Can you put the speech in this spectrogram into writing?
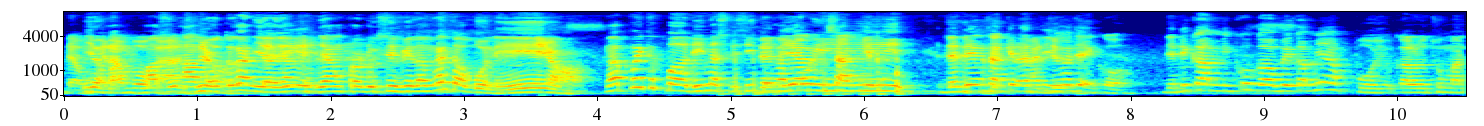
tidak Iya, mungkin ambo maksud kan Ambo itu kan ya yang yang produksi film kan tau nih. Iya. Ngapain kepala dinas di situ jadi yang ngapain? sakit jadi yang sakit hati itu Cek, Iko. jadi kami kok gawe kami apa yuk kalau cuman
